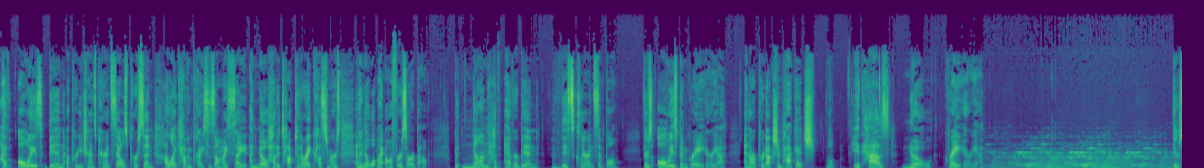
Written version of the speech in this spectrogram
I've always been a pretty transparent salesperson. I like having prices on my site. I know how to talk to the right customers, and I know what my offers are about. But none have ever been this clear and simple. There's always been gray area. And our production package, well, it has no gray area. There's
